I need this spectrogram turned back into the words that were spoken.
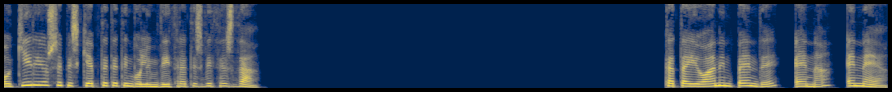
Ο κύριος επισκέπτεται την κολυμβήθρα της Βυθεσδά. Κατά Ιωάννην 5, 1, 9.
